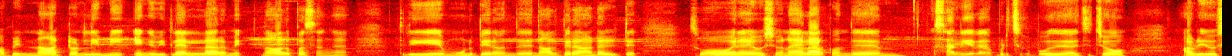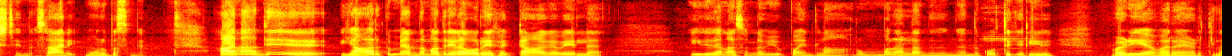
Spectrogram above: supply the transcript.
அப்படின்னு நாட் ஒன்லி மீ எங்கள் வீட்டில் எல்லாருமே. நாலு பசங்க த்ரீ மூணு பேர் வந்து நாலு பேர் அடல்ட்டு ஸோ என்ன யோசிச்சோன்னா எல்லாருக்கும் வந்து சளி எதாவது பிடிச்சிக்க போகுது அச்சிச்சோ. அப்படி யோசிச்சுட்டு இருந்தேன் சாரி மூணு பசங்க. ஆனால் வந்து யாருக்குமே அந்த மாதிரியெல்லாம் ஒரு எஃபெக்ட் ஆகவே இல்லை. இதுதான் நான் சொன்ன வியூ பாயிண்ட்லாம் ரொம்ப நல்லா இருந்ததுங்க அந்த கோத்தகிரி வழியாக வர இடத்துல.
